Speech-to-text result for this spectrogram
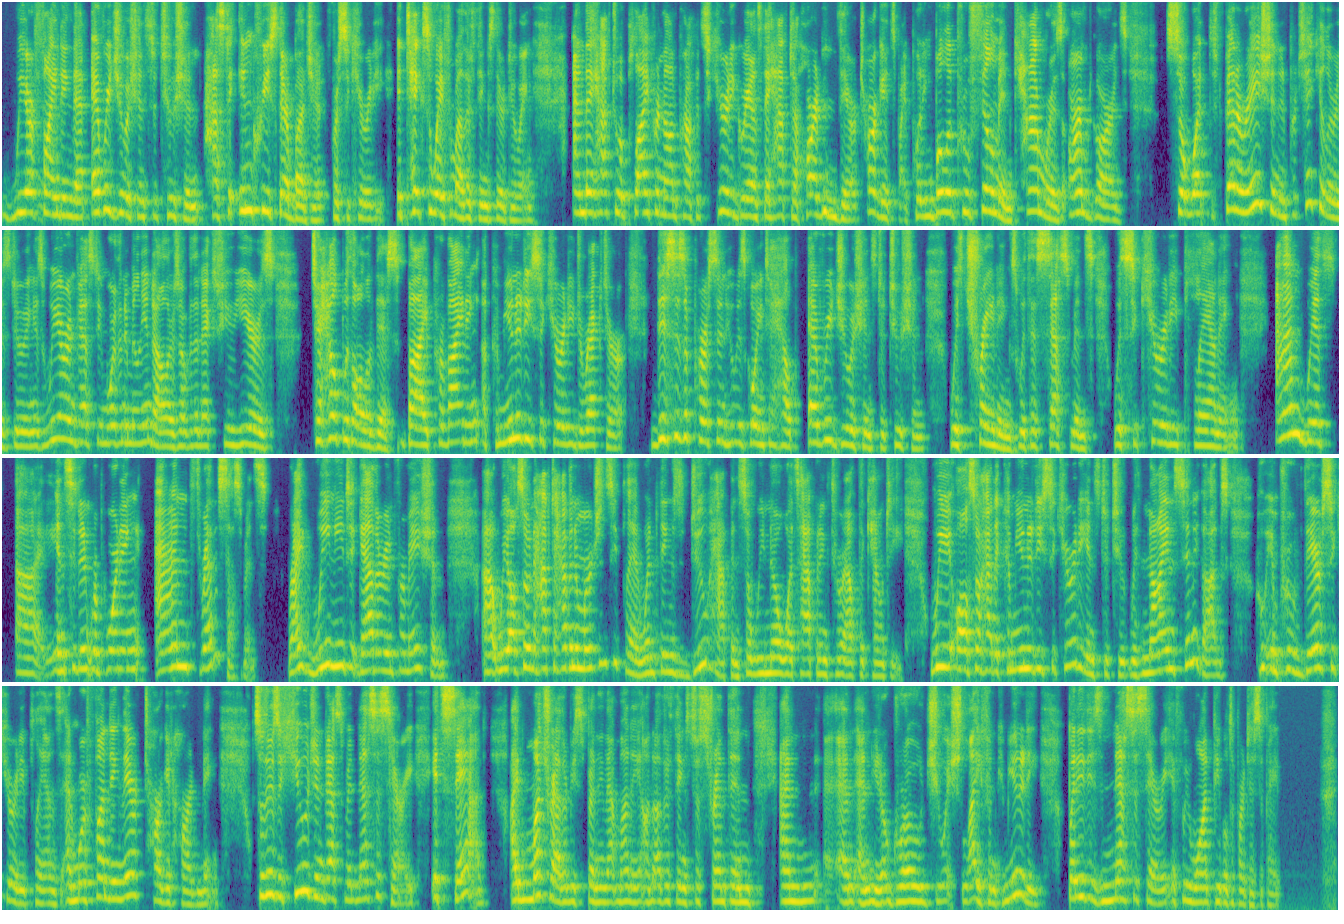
we are finding that every Jewish institution has to increase their budget for security. It takes away from other things they're doing. And they have to apply for nonprofit security grants. They have to harden their targets by putting bulletproof film in, cameras, armed guards, so, what Federation in particular is doing is we are investing more than a million dollars over the next few years to help with all of this by providing a community security director. This is a person who is going to help every Jewish institution with trainings, with assessments, with security planning, and with uh, incident reporting and threat assessments right? We need to gather information. Uh, we also have to have an emergency plan when things do happen so we know what's happening throughout the county. We also had a community security institute with nine synagogues who improved their security plans and were funding their target hardening. So there's a huge investment necessary. It's sad. I'd much rather be spending that money on other things to strengthen and and and you know grow Jewish life and community, but it is necessary if we want people to participate.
